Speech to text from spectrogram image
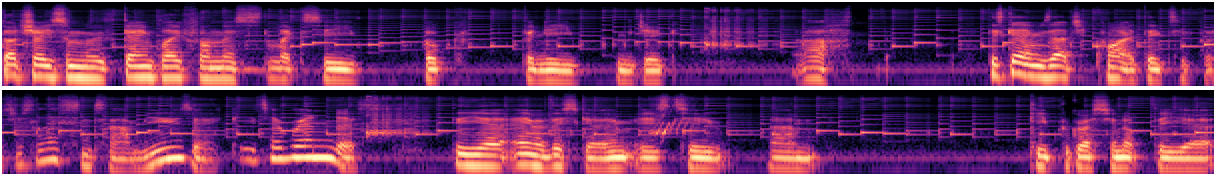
I'd show you some with gameplay from this Lexi book thingy jig. Oh, this game is actually quite addictive, but just listen to that music. It's horrendous. The uh, aim of this game is to um, keep progressing up the uh,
